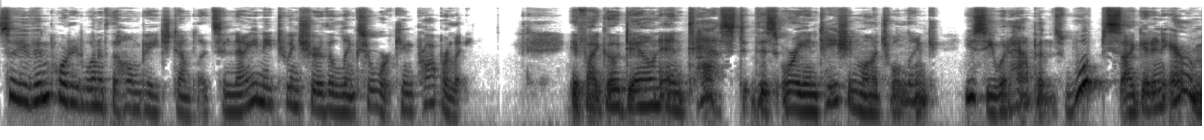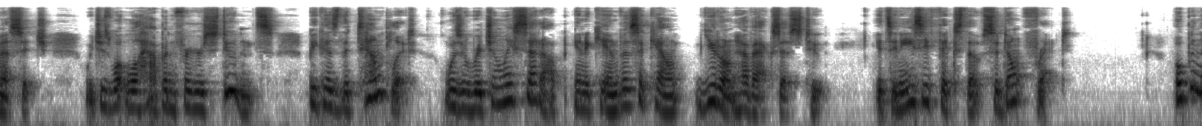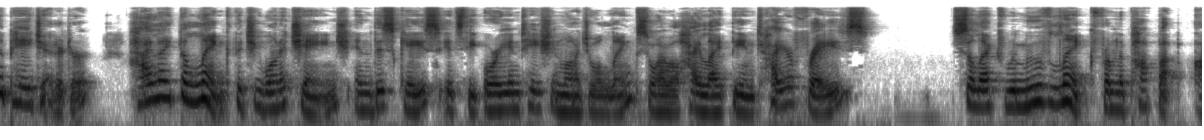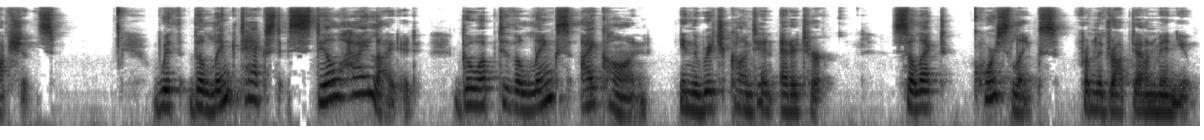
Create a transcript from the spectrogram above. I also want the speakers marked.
Speaker 1: So you've imported one of the homepage templates and now you need to ensure the links are working properly. If I go down and test this orientation module link, you see what happens. Whoops, I get an error message, which is what will happen for your students because the template was originally set up in a Canvas account you don't have access to. It's an easy fix though, so don't fret. Open the page editor Highlight the link that you want to change. In this case, it's the orientation module link, so I will highlight the entire phrase. Select Remove Link from the pop-up options. With the link text still highlighted, go up to the Links icon in the Rich Content Editor. Select Course Links from the drop-down menu.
